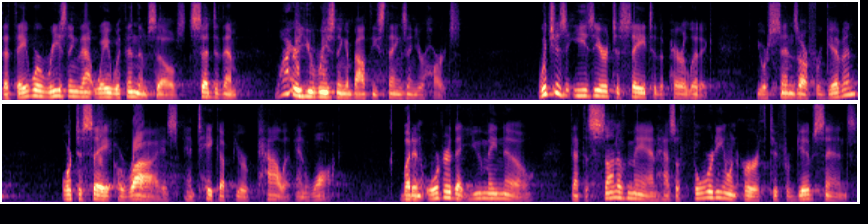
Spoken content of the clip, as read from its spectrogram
that they were reasoning that way within themselves, said to them, Why are you reasoning about these things in your hearts? Which is easier to say to the paralytic, Your sins are forgiven? or to say, Arise and take up your pallet and walk. But in order that you may know that the Son of Man has authority on earth to forgive sins,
